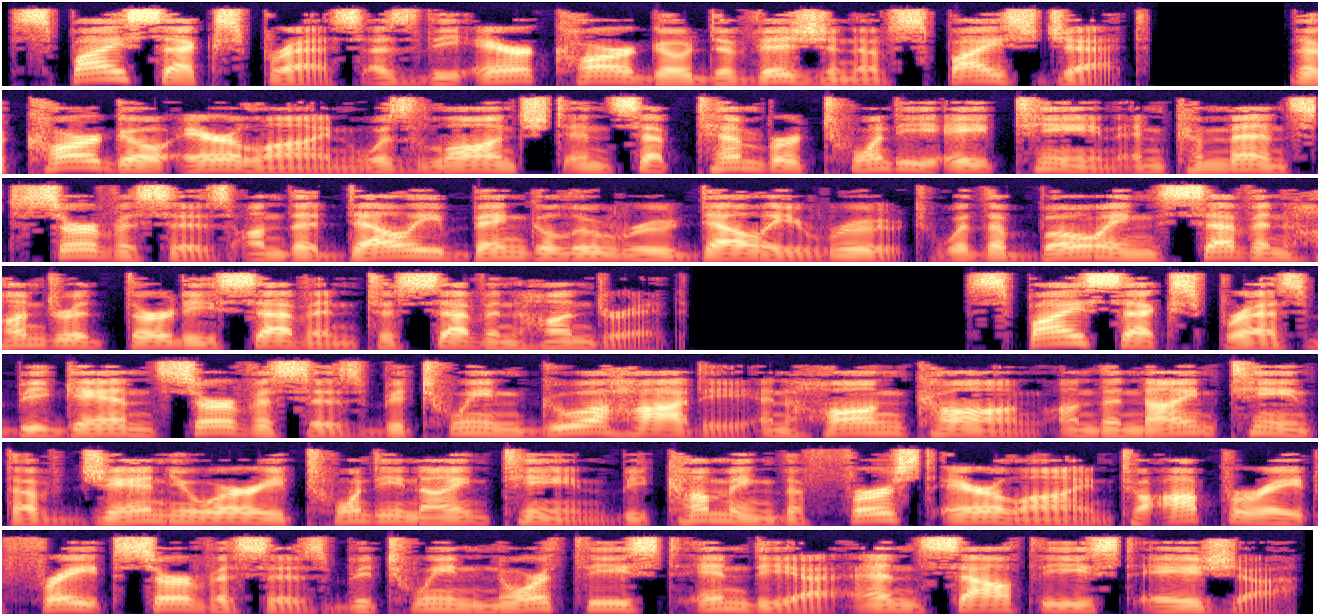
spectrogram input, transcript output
SpiceXpress is the air cargo division of SpiceJet. The cargo airline was launched in September 2018 and commenced services on the Delhi-Bengaluru-Delhi route with a Boeing 737-700. SpiceXpress began services between Guwahati and Hong Kong on 19 January 2019 becoming the first airline to operate freight services between Northeast India and Southeast Asia.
